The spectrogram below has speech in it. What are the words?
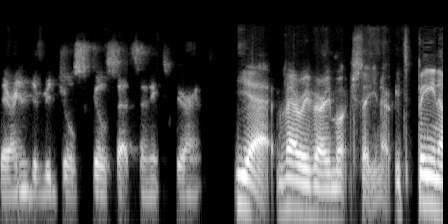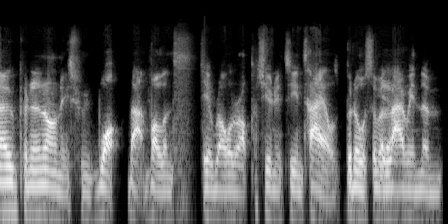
their individual skill sets and experience yeah very very much so you know it's being open and honest with what that volunteer role or opportunity entails but also yeah. allowing them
